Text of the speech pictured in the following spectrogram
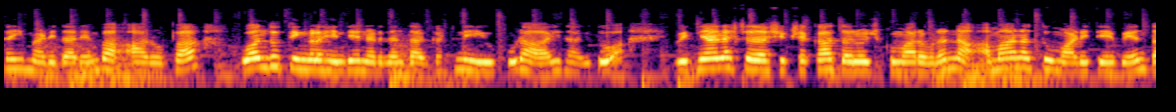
ಕೈ ಮಾಡಿದ್ದಾರೆ ಎಂಬ ಆರೋಪ ಒಂದು ತಿಂಗಳ ಹಿಂದೆ ನಡೆದಂತಹ ಘಟನೆಯೂ ಕೂಡ ಇದಾಗಿತ್ತು ವಿಜ್ಞಾನ ಶಿಕ್ಷಕ ತನುಜ್ ಕುಮಾರ್ ಅವರನ್ನ ಅಮಾನತು ಮಾಡಿದ್ದೇವೆ ಅಂತ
